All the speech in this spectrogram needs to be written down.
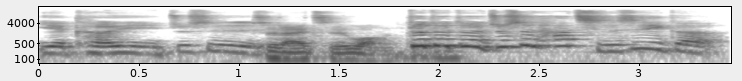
也可以，就是直来直往。对对对，就是他其实是一个，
